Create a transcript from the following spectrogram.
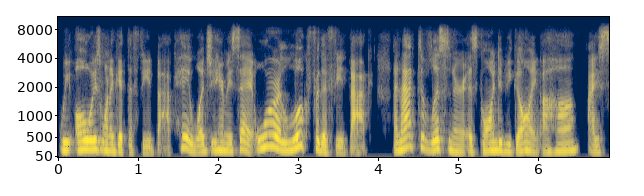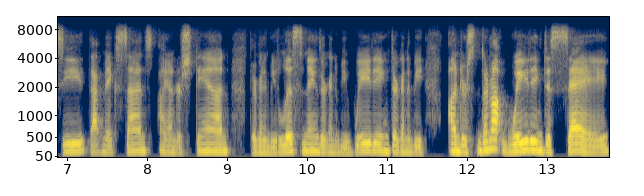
we always want to get the feedback. Hey, what'd you hear me say? Or look for the feedback. An active listener is going to be going, uh huh, I see. That makes sense. I understand. They're going to be listening. They're going to be waiting. They're going to be under, they're not waiting to say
